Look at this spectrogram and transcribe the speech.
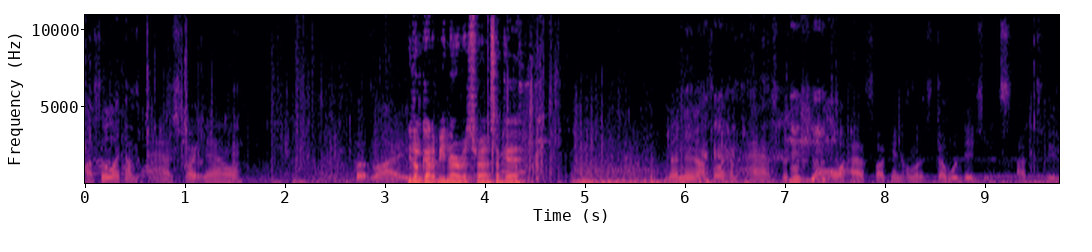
I feel like I'm ass right now. But like, You don't gotta be nervous, bro. It's okay. no, no, no, I feel like I'm ass because y'all all have fucking almost double digits. I have two.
